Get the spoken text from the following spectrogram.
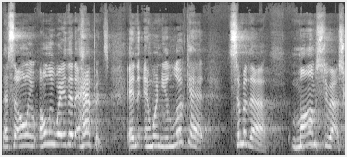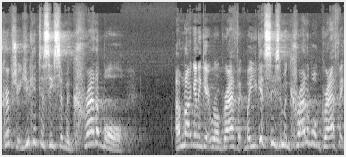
That's the only, only way that it happens. And, and when you look at some of the moms throughout Scripture, you get to see some incredible, I'm not going to get real graphic, but you can see some incredible graphic,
